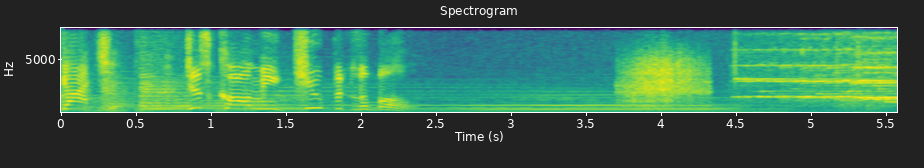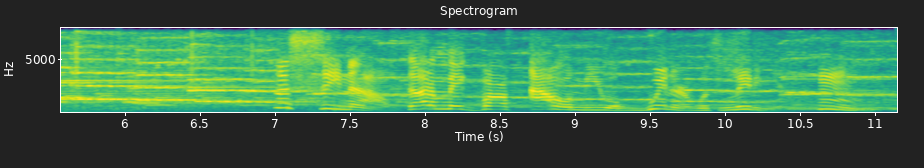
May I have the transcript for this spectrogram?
Gotcha. Just call me Cupid LeBeau. Let's see now. Gotta make Bartholomew a winner with Lydia. Hmm.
